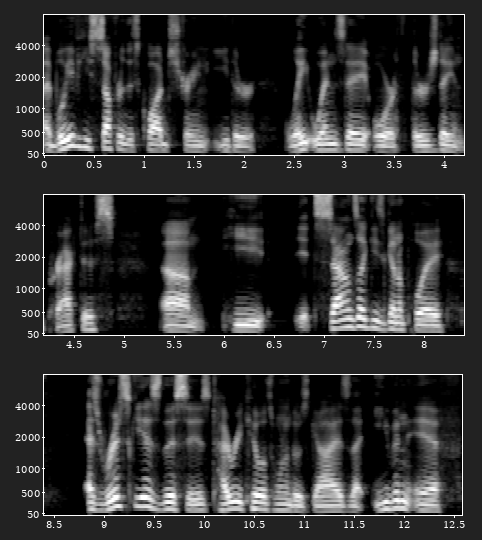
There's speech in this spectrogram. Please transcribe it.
I, believe he suffered this quad strain either late Wednesday or Thursday in practice. Um, he it sounds like he's going to play. As risky as this is, Tyreek Hill is one of those guys that even if,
